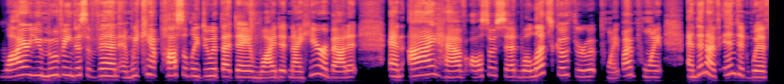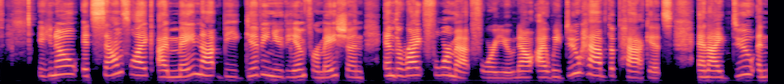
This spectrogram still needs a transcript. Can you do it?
why are you moving this event and we can't possibly do it that day and why didn't i hear about it? And i have also said well let's go through it point by point. And then i've ended with you know, it sounds like I may not be giving you the information in the right format for you. Now, I we do have the packets, and I do an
